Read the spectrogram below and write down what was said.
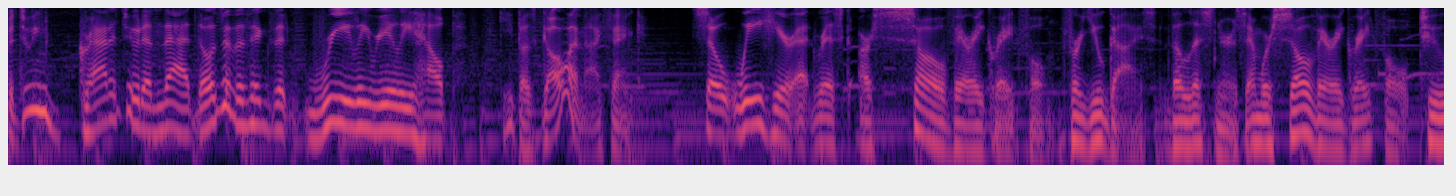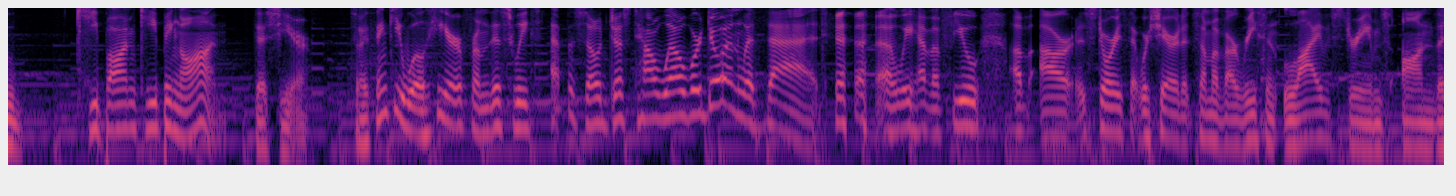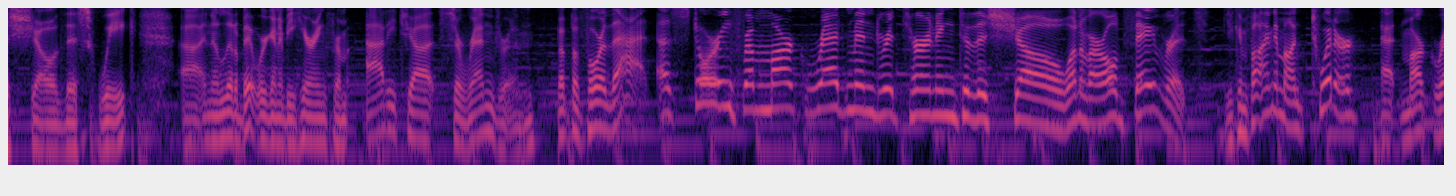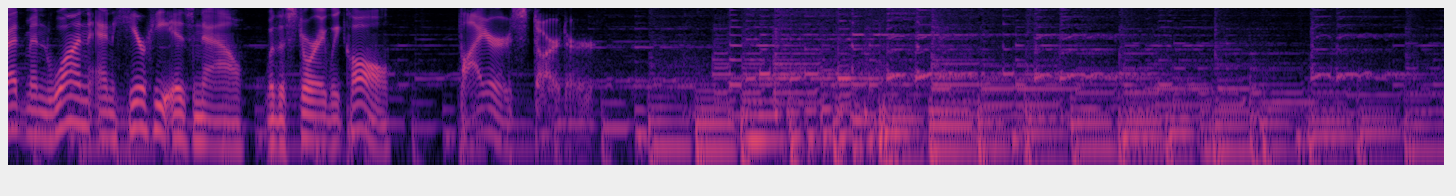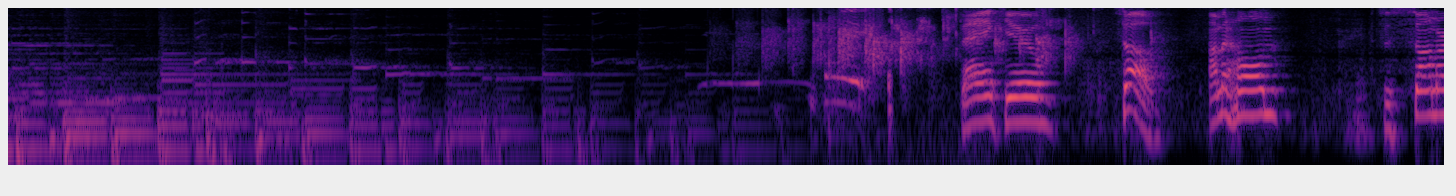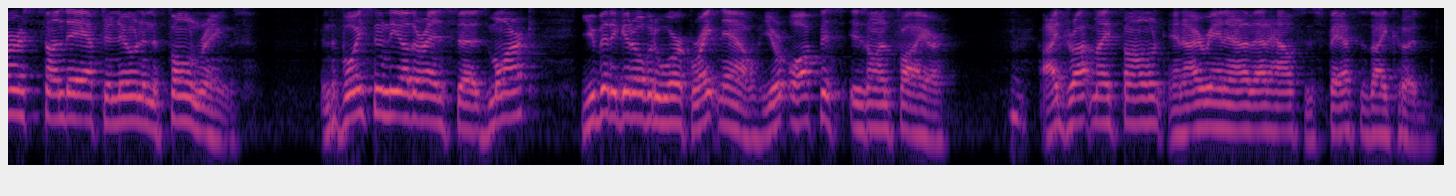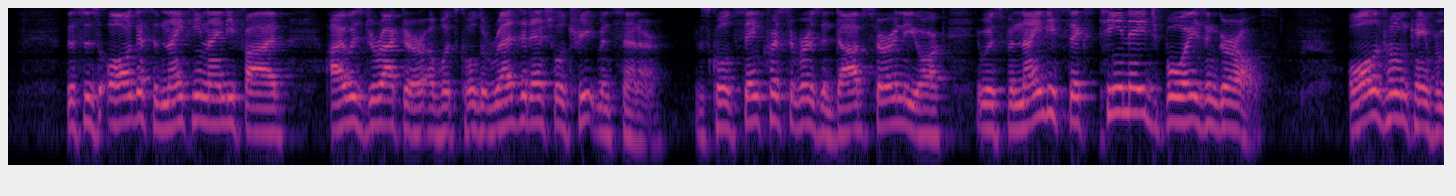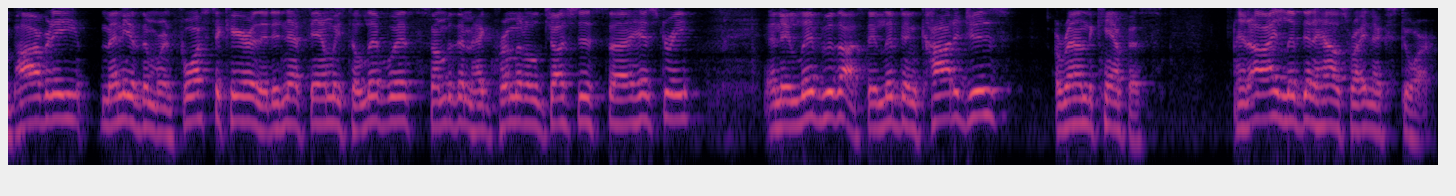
Between gratitude and that, those are the things that really really help keep us going, I think. So, we here at Risk are so very grateful for you guys, the listeners, and we're so very grateful to keep on keeping on this year. So, I think you will hear from this week's episode just how well we're doing with that. we have a few of our stories that were shared at some of our recent live streams on the show this week. Uh, in a little bit, we're going to be hearing from Aditya Surendran but before that, a story from Mark Redmond returning to the show, one of our old favorites. You can find him on Twitter at Mark Redmond1, and here he is now with a story we call fire starter. Thank you. So, I'm at home. It's a summer Sunday afternoon, and the phone rings. And the voice in the other end says, Mark, you better get over to work right now. Your office is on fire. I dropped my phone and I ran out of that house as fast as I could. This was August of 1995. I was director of what's called a residential treatment center. It was called St. Christopher's in Dobbs Ferry, New York. It was for 96 teenage boys and girls, all of whom came from poverty. Many of them were in foster care. They didn't have families to live with. Some of them had criminal justice uh, history. And they lived with us. They lived in cottages around the campus. And I lived in a house right next door.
